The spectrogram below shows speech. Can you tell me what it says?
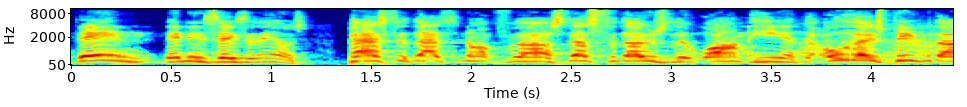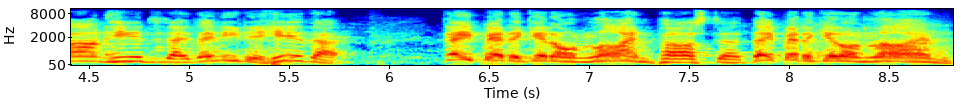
Then, then he says something else. Pastor, that's not for us. That's for those that aren't here. All those people that aren't here today, they need to hear that. They better get online, Pastor. They better get online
